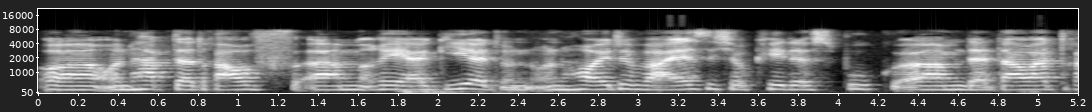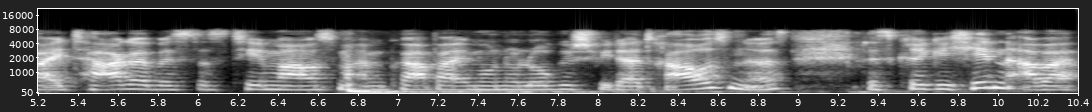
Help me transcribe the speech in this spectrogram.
äh, und habe darauf ähm, reagiert. Und und heute weiß ich okay das Buch ähm, der dauert drei Tage, bis das Thema aus meinem Körper immunologisch wieder draußen ist. Das kriege ich hin, aber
